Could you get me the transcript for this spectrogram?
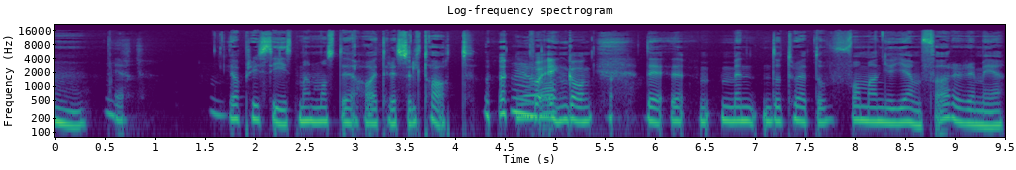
Mm. Ja. Ja, precis. Man måste ha ett resultat på en gång. Det, men då tror jag att då får man ju jämföra det med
